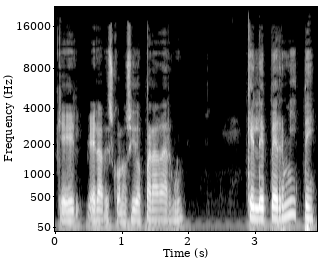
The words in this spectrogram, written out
que era desconocido para Darwin, que le permite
